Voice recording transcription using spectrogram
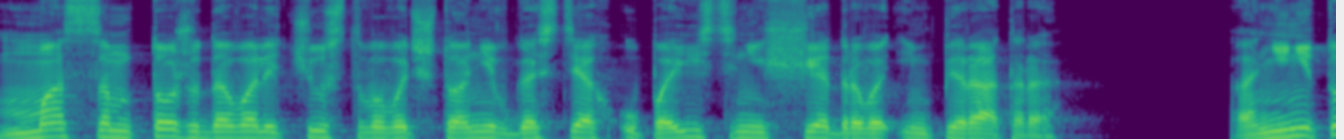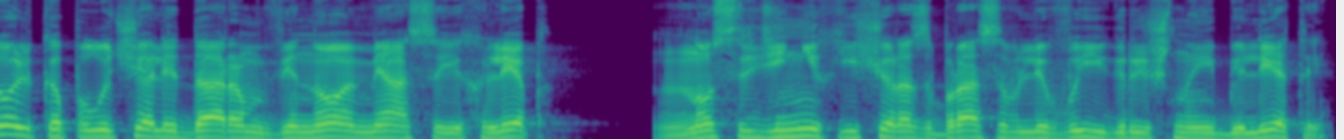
массам тоже давали чувствовать, что они в гостях у поистине щедрого императора. Они не только получали даром вино, мясо и хлеб, но среди них еще разбрасывали выигрышные билеты,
